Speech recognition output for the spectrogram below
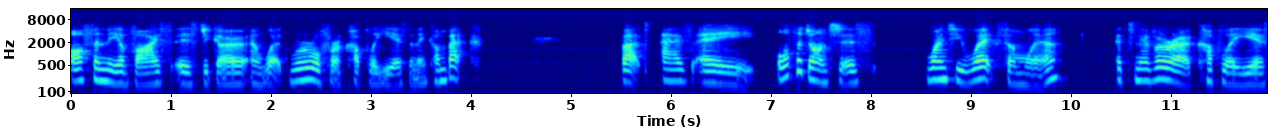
often the advice is to go and work rural for a couple of years and then come back. But as a orthodontist, once you work somewhere, it's never a couple of years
